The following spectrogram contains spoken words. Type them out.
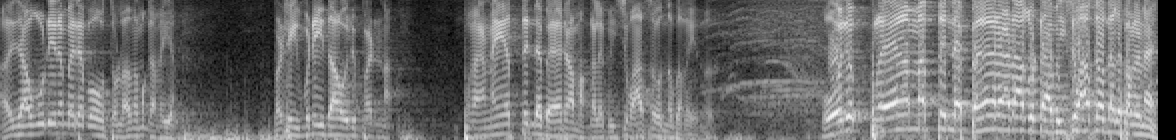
അത് ചൗകൂടീനം വരെ പോകത്തുള്ളൂ അത് നമുക്കറിയാം. പക്ഷെ ഇവിടെ ഇതാ ഒരു പെണ്ണ. പ്രണയത്തിന്റെ പേരാ മക്കളെ വിശ്വാസം എന്ന് പറയുന്നത്. ഒരു പ്രേമത്തിന്റെ പേരാടാ ആ വിശ്വാസം എന്നൊക്കെ പറയണേ.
